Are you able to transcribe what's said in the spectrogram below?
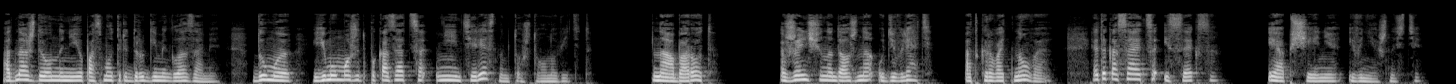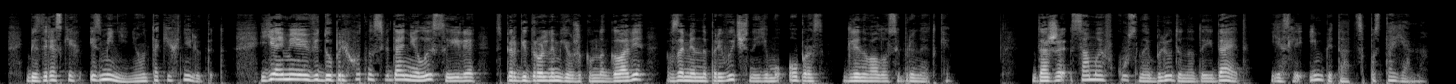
Однажды он на нее посмотрит другими глазами. Думаю, ему может показаться неинтересным то, что он увидит. Наоборот, Женщина должна удивлять, открывать новое. Это касается и секса, и общения, и внешности. Без резких изменений он таких не любит. Я имею в виду приход на свидание лысый или с пергидрольным ежиком на голове взамен на привычный ему образ длинноволосой брюнетки. Даже самое вкусное блюдо надоедает, если им питаться постоянно.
